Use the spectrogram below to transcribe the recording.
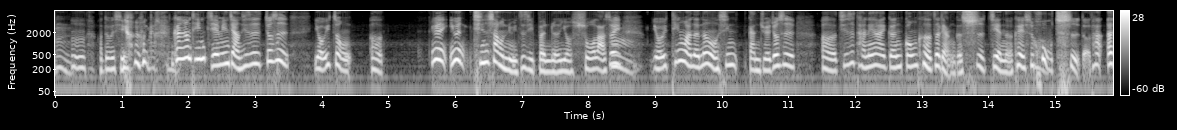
嗯嗯，啊、哦，对不起，你 刚刚听杰明讲，其实就是有一种呃，因为因为青少女自己本人有说啦，所以有一听完的那种心感觉就是，呃，其实谈恋爱跟功课这两个事件呢，可以是互斥的。他呃，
